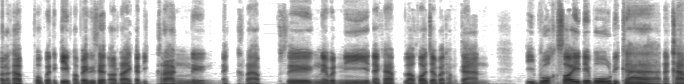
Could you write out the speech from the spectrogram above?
เอาละครับพบกันในเกมของ Back to Set ออนไลน์กันอีกครั้งหนึ่งนะครับ ซึ่งในวันนี้นะครับเราก็จะมาทำการตีบวกสร้อยเดโบริก้านะครับ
